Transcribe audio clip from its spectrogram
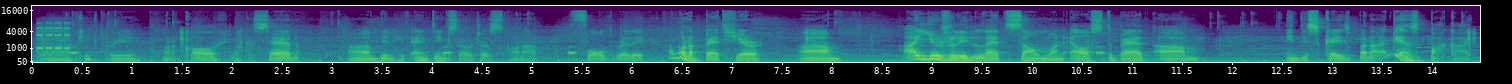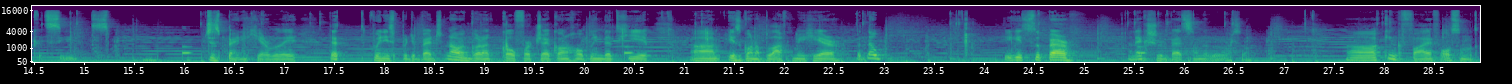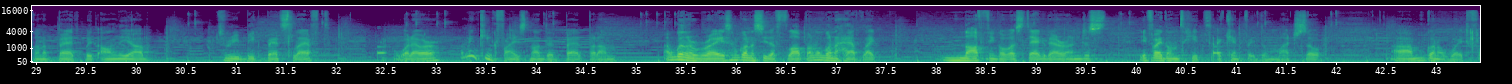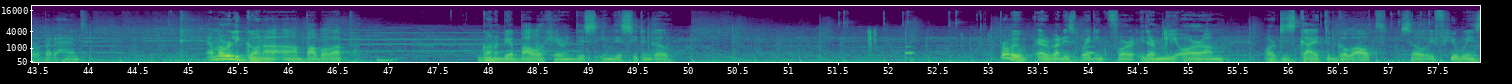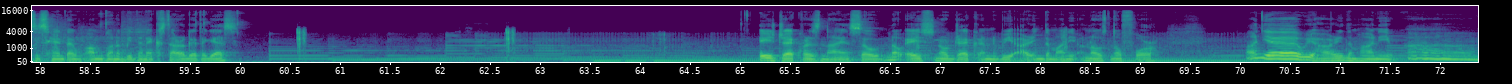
Uh, king 3, gonna call, like I said. Um, didn't hit anything, so just gonna fold really. I'm gonna bet here. Um, I usually let someone else to bet um, in this case, but against Baka I could see just betting here really. That queen is pretty bad. Now I'm gonna go for check on hoping that he um, is gonna bluff me here. But nope. He gets to pair and actually bets on the river, so. Uh, king 5, also not gonna bet with only uh, 3 big bets left. Whatever. I mean, king 5 is not that bad, but I'm, I'm gonna raise, I'm gonna see the flop, I'm gonna have like nothing of a stack there and just, if I don't hit, I can't really do much, so uh, I'm gonna wait for a better hand. Am I really gonna uh, bubble up gonna be a bubble here in this in this sit and go. Probably everybody's waiting for either me or um or this guy to go out. So if he wins this hand, I'm, I'm gonna be the next target, I guess. Ace Jack versus 9, so no Ace, no Jack, and we are in the money. No, no 4. And yeah, we are in the money. Wow.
